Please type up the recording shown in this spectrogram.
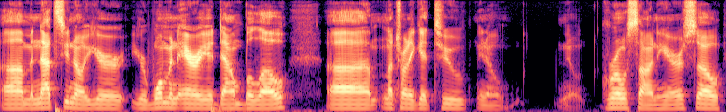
um, and that's you know your your woman area down below. Uh, I'm not trying to get too you know you know gross on here, so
